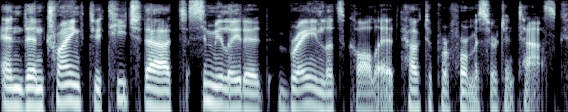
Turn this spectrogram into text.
and then trying to teach that simulated brain, let's call it, how to perform a certain task.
